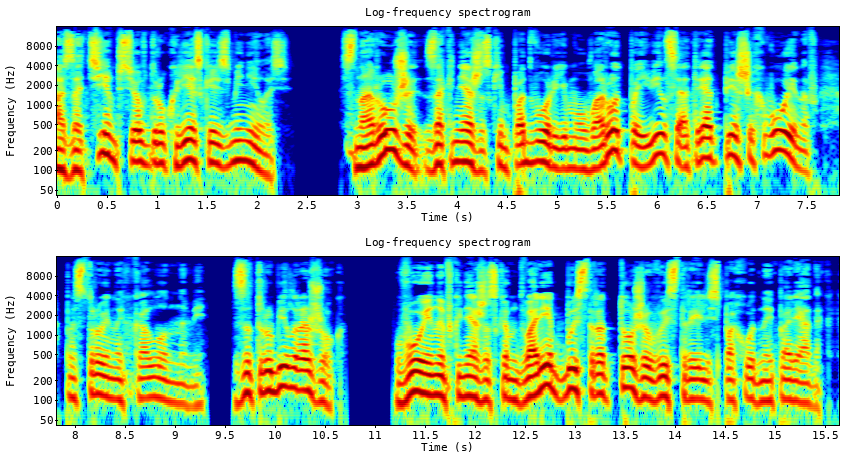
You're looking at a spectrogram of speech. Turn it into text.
А затем все вдруг резко изменилось. Снаружи, за княжеским подворьем у ворот, появился отряд пеших воинов, построенных колоннами. Затрубил рожок. Воины в княжеском дворе быстро тоже выстроились в походный порядок.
